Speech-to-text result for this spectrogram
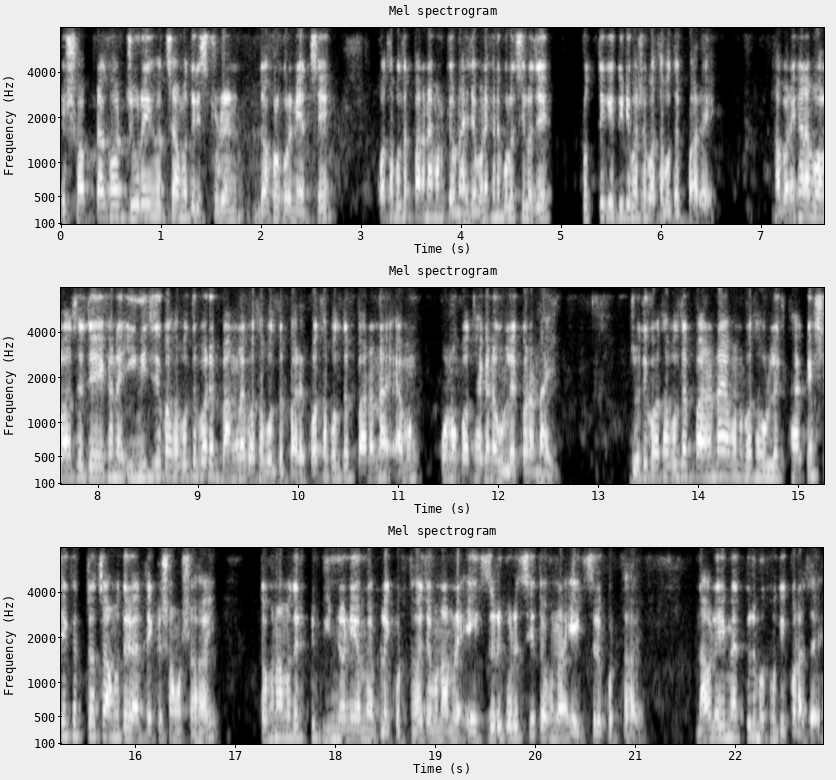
এই সবটা ঘর জুড়েই হচ্ছে আমাদের স্টুডেন্ট দখল করে নিয়েছে। কথা বলতে পারে না এমন কেউ নাই। যেমন এখানে বলেছিল যে প্রত্যেকে দুইটি ভাষা কথা বলতে পারে। আবার এখানে বলা আছে যে, এখানে ইংরেজিতে কথা বলতে পারে, বাংলায় কথা বলতে পারে। কথা বলতে পারে না এমন কোনো কথা এখানে উল্লেখ করা নাই। যদি কথা বলতে পারে না এমন কথা উল্লেখ থাকে, সেক্ষেত্রে হচ্ছে আমাদের এতে একটু সমস্যা হয়। তখন আমাদের একটি ভিন্ন নিয়ম অ্যাপ্লাই করতে হয়। যেমন আমরা এক্স জোরে করেছি, তখন এক্স জোরে করতে হয়। না হলে এই ম্যাথগুলো মুখোমুখি করা যায়।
